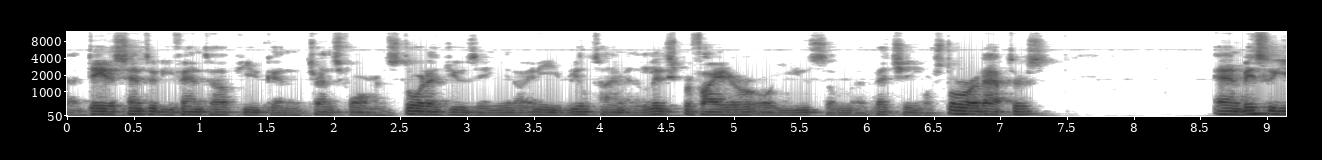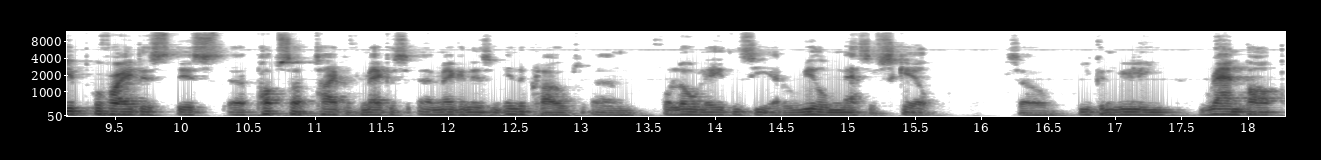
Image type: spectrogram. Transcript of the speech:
Uh, data sent to the event hub, you can transform and store that using you know any real-time analytics provider, or you use some uh, batching or store adapters. And basically, you provide this this uh, PubSub type of mechanism in the cloud um, for low latency at a real massive scale. So you can really ramp up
